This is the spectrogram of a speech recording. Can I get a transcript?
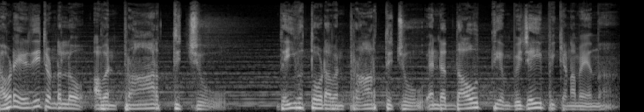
അവിടെ എഴുതിയിട്ടുണ്ടല്ലോ അവൻ പ്രാർത്ഥിച്ചു. ദൈവത്തോട് അവൻ പ്രാർത്ഥിച്ചു എന്റെ ദൗത്യം വിജയിപ്പിക്കണമേ എന്ന്.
